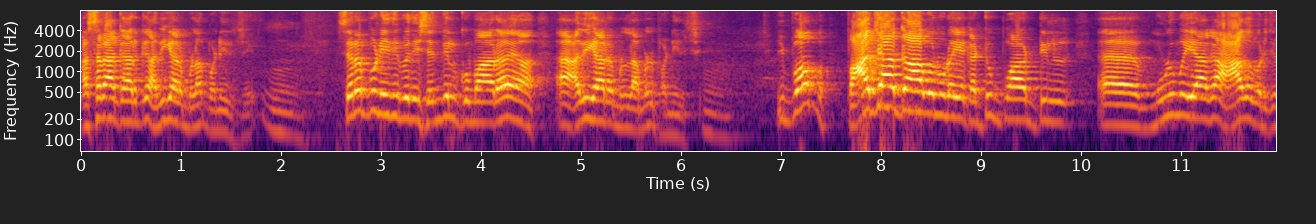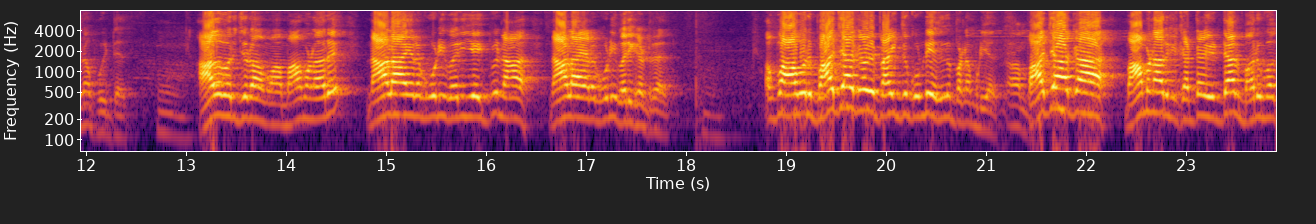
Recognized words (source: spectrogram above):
அசராக்காருக்கு அதிகாரமெல்லாம் பண்ணிருச்சு. சிறப்பு நீதிபதி செந்தில்குமாரை அதிகாரம் இல்லாமல் பண்ணிருச்சு. இப்போ பாஜகவினுடைய கட்டுப்பாட்டில் முழுமையாக ஆதவர்ஜுனா போயிட்டாரு. ஆதவர்ஜுனா மா மாமனார் நாலாயிரம் கோடி வரி ஏய்ப்பு நா நாலாயிரம் கோடி வரி கட்டுறாரு. அப்போ அவர் பாஜகவை பகைத்து கொண்டு எதுவுமே பண்ண முடியாது. பாஜக மாமனாருக்கு கட்டளையிட்டால் மருமக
